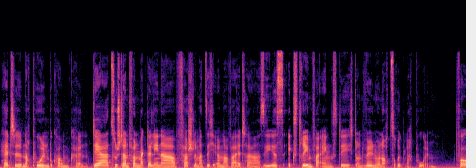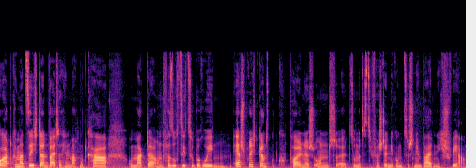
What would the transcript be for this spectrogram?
hätte nach Polen bekommen können. Der Zustand von Magdalena verschlimmert sich immer weiter. Sie ist extrem verängstigt und will nur noch zurück nach Polen. Vor Ort kümmert sich dann weiterhin Mahmoud K. um Magda und versucht sie zu beruhigen. Er spricht ganz gut Polnisch und äh, somit ist die Verständigung zwischen den beiden nicht schwer.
